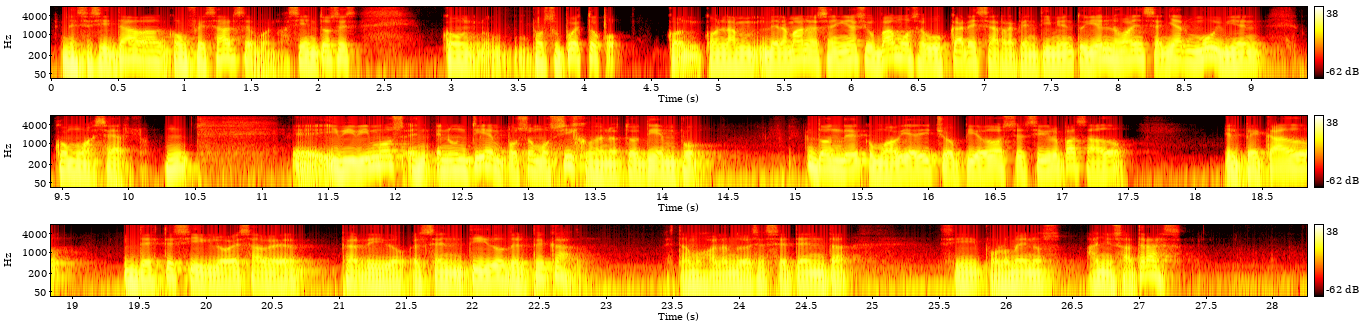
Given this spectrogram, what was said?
necesitaba confesarse, bueno, así entonces, con, por supuesto, con, la, de la mano de San Ignacio vamos a buscar ese arrepentimiento y él nos va a enseñar muy bien cómo hacerlo. Eh, y vivimos en, un tiempo, somos hijos de nuestro tiempo, donde, como había dicho Pío XII el siglo pasado, el pecado de este siglo es haber perdido el sentido del pecado. Estamos hablando de hace 70, ¿sí? por lo menos, años atrás.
